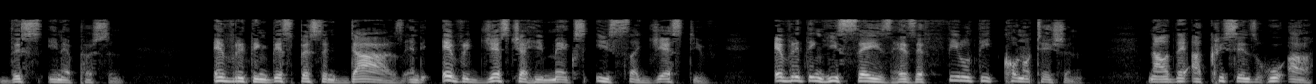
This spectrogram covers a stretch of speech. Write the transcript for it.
this in a person? Everything this person does and every gesture he makes is suggestive. Everything he says has a filthy connotation. Now there are Christians who are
